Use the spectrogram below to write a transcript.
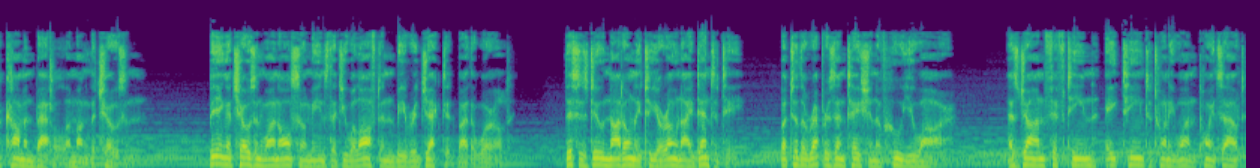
a common battle among the chosen. Being a chosen one also means that you will often be rejected by the world. This is due not only to your own identity, but to the representation of who you are. As John 15, 18 to 21 points out,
